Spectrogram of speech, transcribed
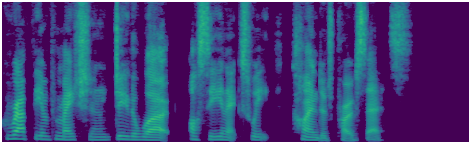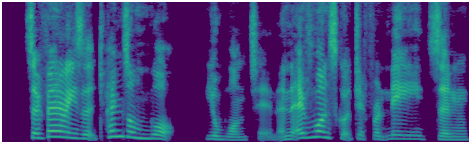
grab the information, do the work, I'll see you next week kind of process. So it varies. It depends on what you're wanting. And everyone's got different needs and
